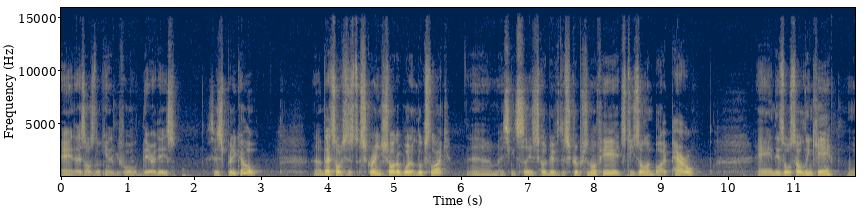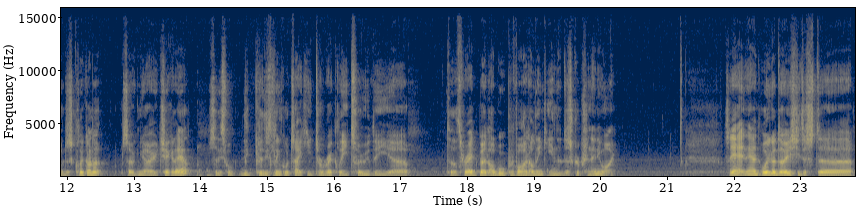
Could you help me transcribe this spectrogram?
and as I was looking at it before, there it is. So this is pretty cool. Uh, that's obviously just a screenshot of what it looks like. Um, as you can see, it's got a bit of a description of here. It's designed by Paril. And there's also a link here. We'll just click on it so we can go check it out. So this will, because this link will take you directly to the uh, to the thread, but I will provide a link in the description anyway. So yeah, now all you got to do is you just uh,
